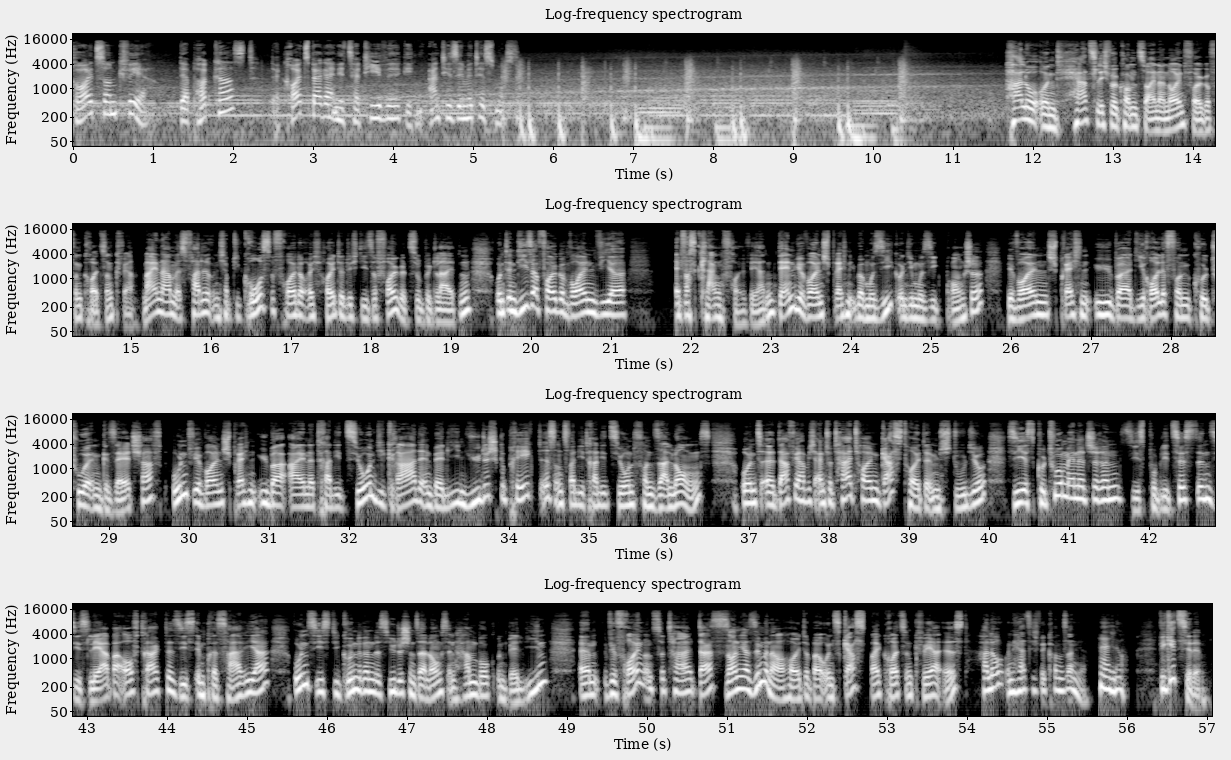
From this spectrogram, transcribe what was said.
Kreuz und Quer, der Podcast der Kreuzberger Initiative gegen Antisemitismus. Hallo und herzlich willkommen zu einer neuen Folge von Kreuz und Quer. Mein Name ist Fadel und ich habe die große Freude, euch heute durch diese Folge zu begleiten. Und in dieser Folge wollen wir etwas klangvoll werden, denn wir wollen sprechen über Musik und die Musikbranche. Wir wollen sprechen über die Rolle von Kultur in Gesellschaft und wir wollen sprechen über eine Tradition, die gerade in Berlin jüdisch geprägt ist, und zwar die Tradition von Salons. Und äh, dafür habe ich einen total tollen Gast heute im Studio. Sie ist Kulturmanagerin, sie ist Publizistin, sie ist Lehrbeauftragte, sie ist Impresaria und sie ist die Gründerin des jüdischen Salons in Hamburg und Berlin. Ähm, wir freuen uns total, dass Sonja Simmenau heute bei uns Gast bei Kreuz und Quer ist. Hallo und herzlich willkommen, Sonja. Hallo. Wie geht's dir denn?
